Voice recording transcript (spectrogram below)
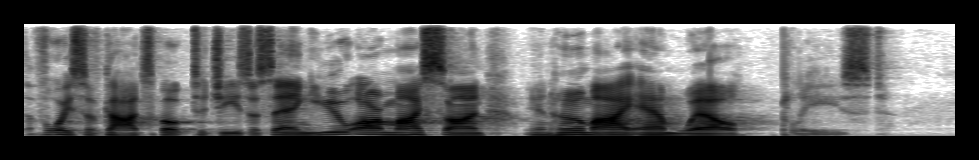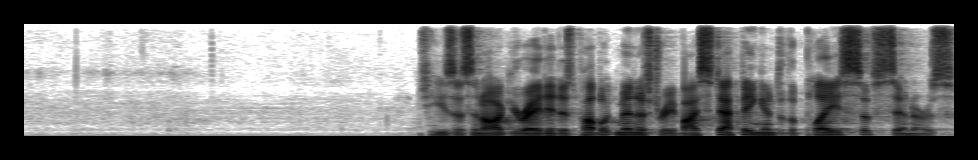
the voice of God spoke to Jesus, saying, You are my son, in whom I am well pleased. Jesus inaugurated his public ministry by stepping into the place of sinners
